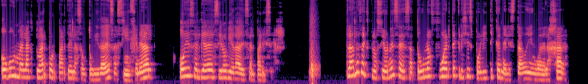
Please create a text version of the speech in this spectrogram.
hubo un mal actuar por parte de las autoridades así en general. Hoy es el día de decir obviedades, al parecer. Tras las explosiones se desató una fuerte crisis política en el Estado y en Guadalajara,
